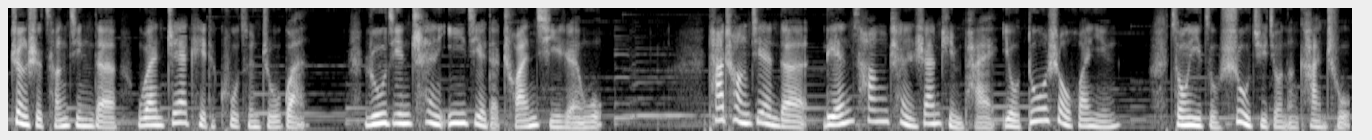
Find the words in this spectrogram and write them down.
正是曾经的 One Jacket 库存主管，如今衬衣界的传奇人物。他创建的镰仓衬衫品牌有多受欢迎，从一组数据就能看出。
